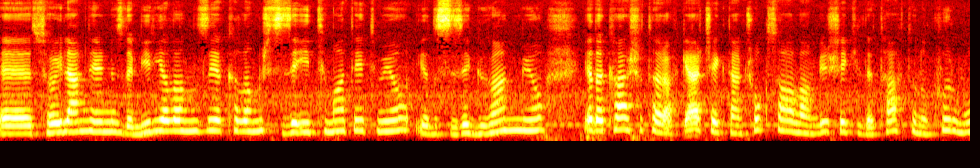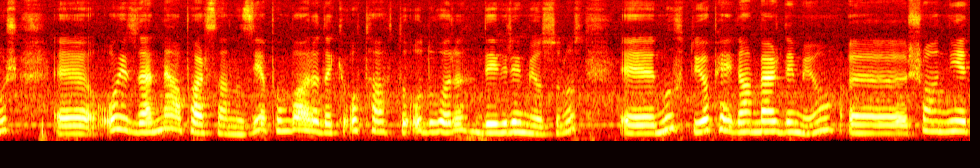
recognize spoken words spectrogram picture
e, söylemlerinizde bir yalanınızı yakalamış, size itimat etmiyor ya da size güvenmiyor ya da karşı taraf gerçekten çok sağlam bir şekilde tahtını kurmuş. E, o yüzden ne yaparsanız yapın bu aradaki o tahtı, o duvarı deviremiyorsunuz. E, Nuh diyor, peygamber demiyor. E, şu an niyet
